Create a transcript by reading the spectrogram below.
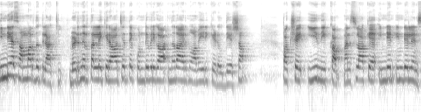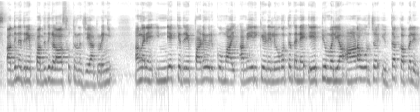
ഇന്ത്യയെ സമ്മർദ്ദത്തിലാക്കി. വെടിനിർത്തലിലേക്ക് രാജ്യത്തെ കൊണ്ടുവരിക എന്നതായിരുന്നു അമേരിക്കയുടെ ഉദ്ദേശം. പക്ഷേ ഈ നീക്കം മനസ്സിലാക്കിയ ഇന്ത്യൻ ഇന്റലിജൻസ് അതിനെതിരെ പദ്ധതികൾ ആസൂത്രണം ചെയ്യാൻ തുടങ്ങി. അങ്ങനെ ഇന്ത്യക്കെതിരെ പടയൊരുക്കവുമായി അമേരിക്കയുടെ ലോകത്തെ തന്നെ ഏറ്റവും വലിയ ആണവോർജ യുദ്ധക്കപ്പലിൽ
